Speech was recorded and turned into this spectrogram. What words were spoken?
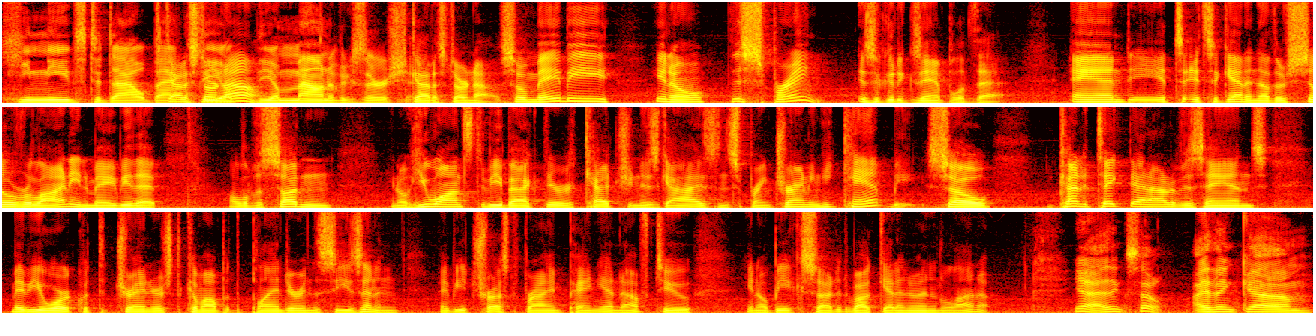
he needs to dial back the, the amount of exertion. got to start now. So maybe you know this spring is a good example of that, and it's it's again another silver lining maybe that all of a sudden you know he wants to be back there catching his guys in spring training. He can't be. So kind of take that out of his hands. Maybe you work with the trainers to come up with the plan during the season, and maybe you trust Brian Pena enough to you know be excited about getting him into the lineup. Yeah, I think so. I think um,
